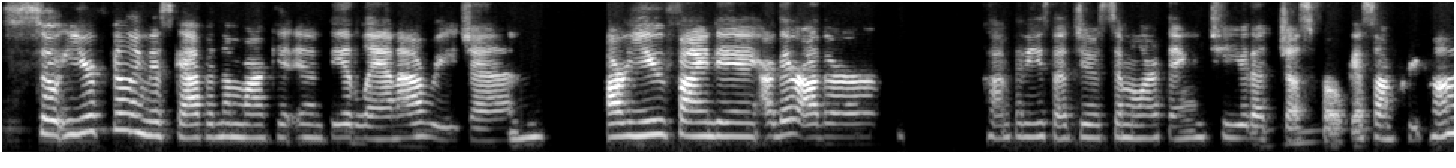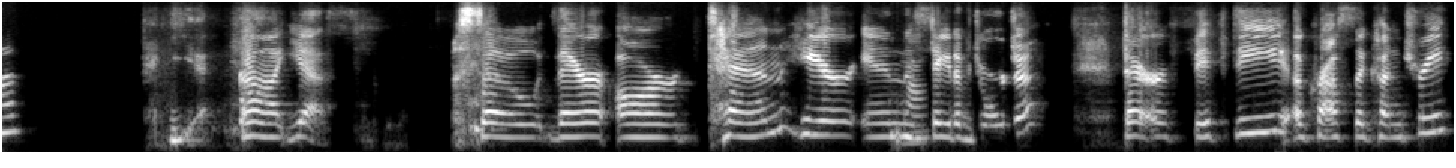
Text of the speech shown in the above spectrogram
so you're filling this gap in the market in the Atlanta region. Are you finding are there other companies that do a similar thing to you that just focus on pre-con? Yeah, uh, yes. So there are 10 here in mm-hmm. the state of Georgia. There are 50 across the country,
